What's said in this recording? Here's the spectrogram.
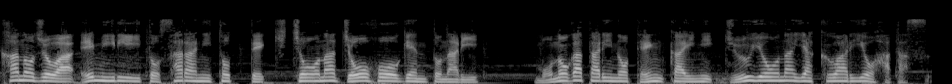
彼女はエミリーとサラにとって貴重な情報源となり、物語の展開に重要な役割を果たす。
